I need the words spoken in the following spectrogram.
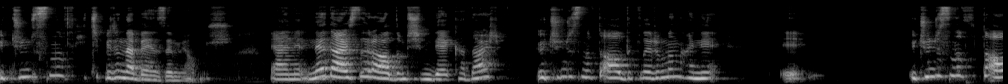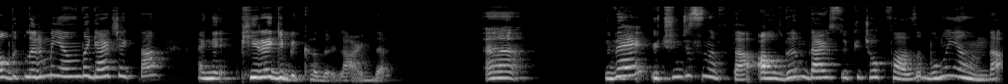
Üçüncü sınıf hiçbirine benzemiyormuş. Yani ne dersler aldım şimdiye kadar. Üçüncü sınıfta aldıklarımın hani e, üçüncü sınıfta aldıklarımın yanında gerçekten hani pire gibi kalırlardı. Ee, ve üçüncü sınıfta aldığım ders yükü çok fazla. Bunun yanında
